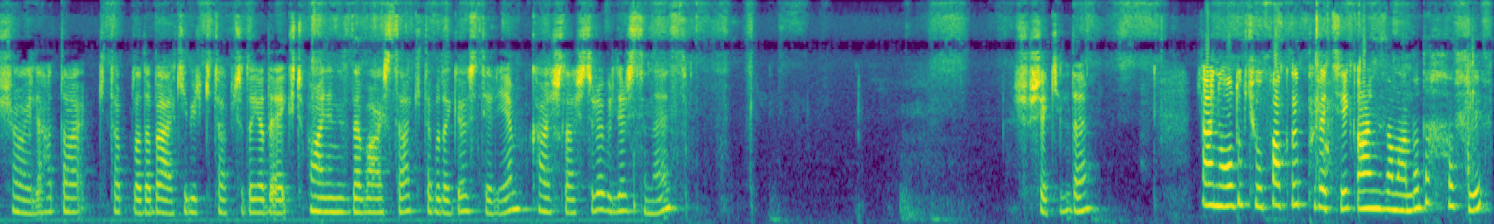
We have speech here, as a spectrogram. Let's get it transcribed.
Şöyle hatta kitapla da belki bir kitapçıda ya da kütüphanenizde varsa kitabı da göstereyim. Karşılaştırabilirsiniz. Şu şekilde. Yani oldukça ufak ve pratik. Aynı zamanda da hafif.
